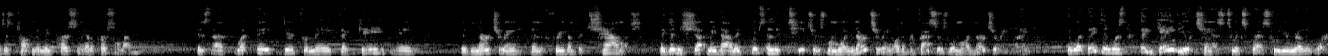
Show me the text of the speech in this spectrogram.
just talking to me personally at a personal level, is that what they did for me, they gave me the nurturing and the freedom to challenge they didn't shut me down. They, and the teachers were more nurturing, or the professors were more nurturing, right? And what they did was they gave you a chance to express who you really were.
